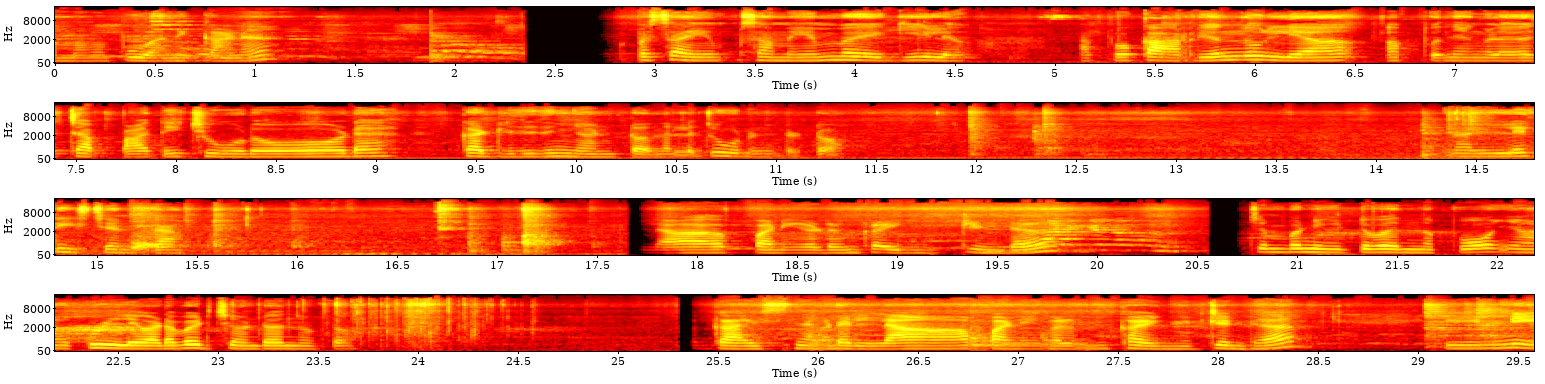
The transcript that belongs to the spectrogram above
അമ്മാമ്മ പോവാൻ നിൽക്കാണ് അപ്പോൾ സമയം സമയം വൈകിയല്ലോ? അപ്പോൾ കറിയൊന്നുമില്ല. അപ്പോൾ ഞങ്ങൾ ചപ്പാത്തി ചൂടോടെ കടലിൽ തിന്നാണ് കേട്ടോ നല്ല ചൂടുണ്ട് കേട്ടോ നല്ല ടേസ്റ്റ് ഉണ്ട് കേട്ടോ എല്ലാ പണികളും കഴിഞ്ഞിട്ടുണ്ട്. അച്ഛൻ പണിയിട്ട് വന്നപ്പോൾ ഞങ്ങൾക്ക് ഉള്ളിവട മേടിച്ചുകൊണ്ട് വന്നു കേട്ടോ ഗൈസ് ഞങ്ങളുടെ എല്ലാ പണികളും കഴിഞ്ഞിട്ടുണ്ട്. ഇനി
